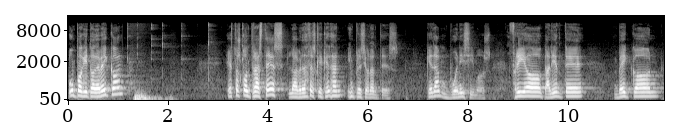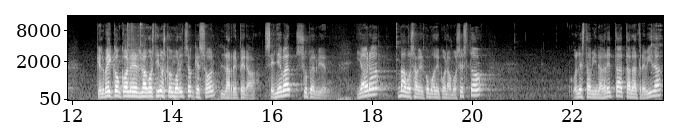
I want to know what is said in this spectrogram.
Un poquito de bacon. Estos contrastes, la verdad es que quedan impresionantes. Quedan buenísimos. Frío, caliente, bacon, que el bacon con el langostinos, como hemos dicho, que son la repera. Se llevan súper bien. Y ahora vamos a ver cómo decoramos esto con esta vinagreta tan atrevida.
